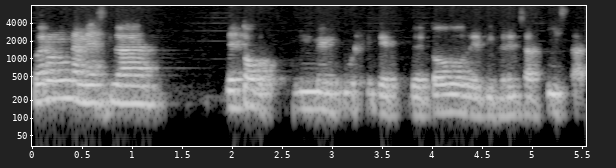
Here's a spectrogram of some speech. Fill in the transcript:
fueron una mezcla de todo, un empuje de, todo, de diferentes artistas,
